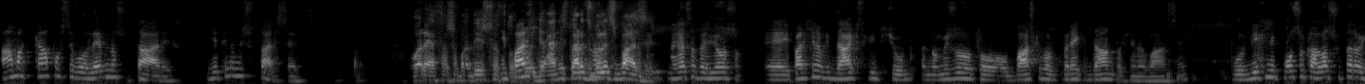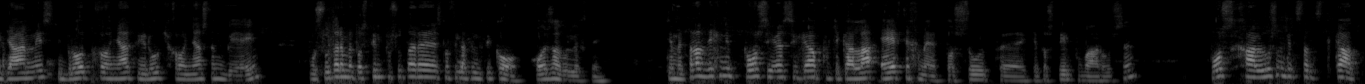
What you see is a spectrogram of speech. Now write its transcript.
άμα κάπως σε βολεύει να σουτάρεις, γιατί να μην σουτάρεις έτσι; Ωραία, θα σου απαντήσω σε αυτό. Υπάρχει- Ο Γιάννης τώρα τις βολές βάζει. Να κάτσε να τελειώσω. Ε, υπάρχει ένα βιντεάκι στο YouTube, νομίζω το Basketball Breakdown το έχει ανεβάσει, που δείχνει πόσο καλά σούταρε ο Γιάννης την πρώτη χρονιά, τη rookie χρονιά στο NBA, που σούταρε με το στυλ που σούταρε στο φιλαθλητικό, χωρίς να δουλευτεί. Και μετά δείχνει πώς σιγά σιγά που και καλά έφτιαχνε το σουτ ε, και το στυλ που βαρούσε, πώς χαλούσαν και τα στατιστικά του.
